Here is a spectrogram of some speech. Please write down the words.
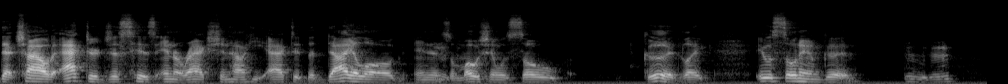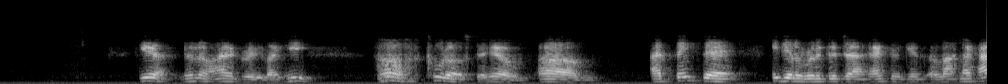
that child actor just his interaction how he acted the dialogue and his Mm. emotion was so good like it was so damn good Mm-hmm. Yeah, no, no, I agree. Like he, oh, kudos to him. Um, I think that he did a really good job acting against a lot. Like I,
